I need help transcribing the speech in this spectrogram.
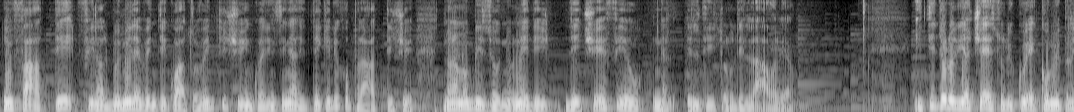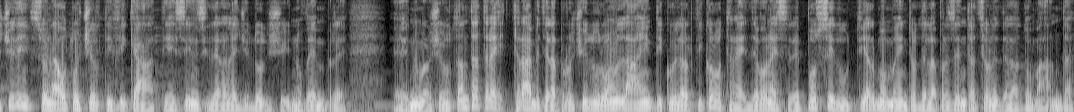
Infatti, fino al 2024-25 gli insegnanti tecnico-pratici non hanno bisogno né dei, dei CFU né del titolo di laurea. I titoli di accesso di cui è come i precedenti sono autocertificati ai sensi della legge 12 novembre eh, numero 183 tramite la procedura online di cui l'articolo 3 devono essere posseduti al momento della presentazione della domanda,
